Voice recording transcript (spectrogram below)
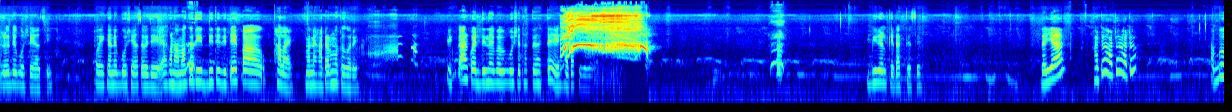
রোদে বসে আছি। ওইখানে বসে আছে, ওই যে এখন আমাকে দিতে দিতে পা ফালায় মানে হাঁটার মতো করে। আর কয়েকদিন ওইভাবে বসে থাকতে থাকতে হাঁটা যাবে বিড়ালকে ডাকতেছে। রাইয়ান হাঁটো হাঁটো হাঁটো আব্বু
